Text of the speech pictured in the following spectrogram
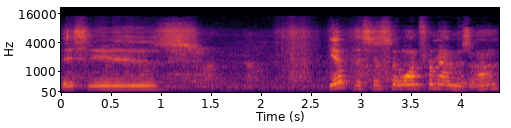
This is... Yep, this is the one from Amazon.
